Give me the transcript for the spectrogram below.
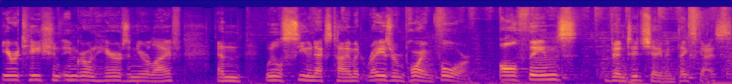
irritation, ingrown hairs in your life. And we'll see you next time at Razor Emporium for all things vintage shaving. Thanks guys.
